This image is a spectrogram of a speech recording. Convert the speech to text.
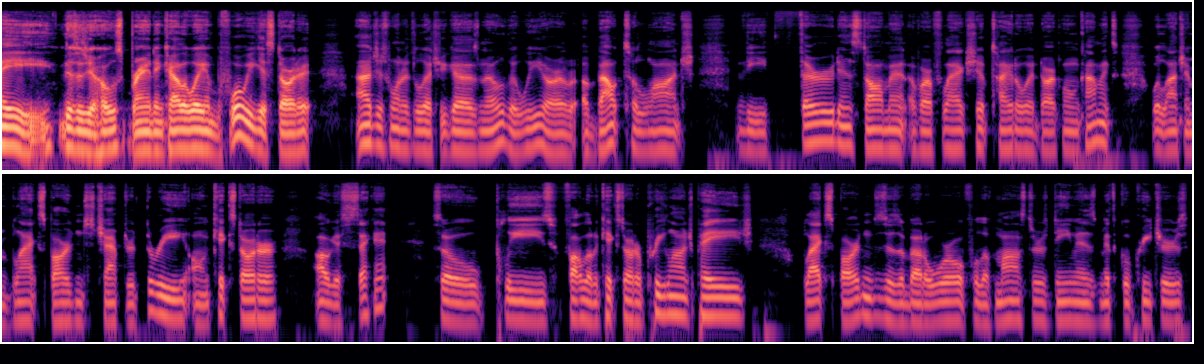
Hey, this is your host, Brandon Calloway. And before we get started, I just wanted to let you guys know that we are about to launch the third installment of our flagship title at Dark Moon Comics. We're launching Black Spartans Chapter 3 on Kickstarter August 2nd. So please follow the Kickstarter pre launch page. Black Spartans is about a world full of monsters, demons, mythical creatures,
